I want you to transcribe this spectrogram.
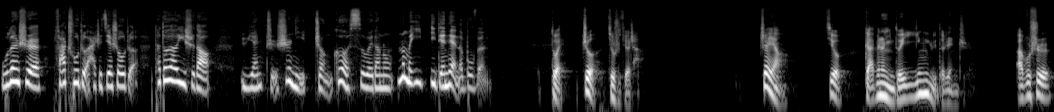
无论是发出者还是接收者，他都要意识到，语言只是你整个思维当中那么一一点点的部分。对，这就是觉察。这样就改变了你对英语的认知，而不是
